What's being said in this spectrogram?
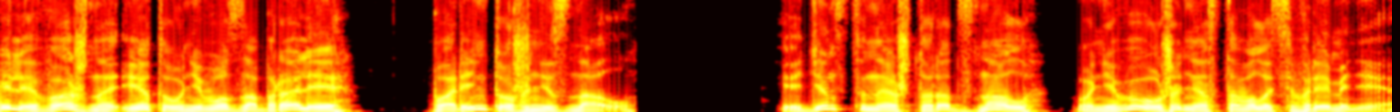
Или важно, это у него забрали. Парень тоже не знал. Единственное, что Ред знал, у него уже не оставалось времени.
